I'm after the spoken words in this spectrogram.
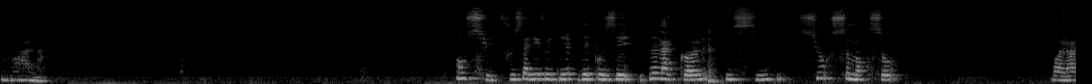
Voilà. Ensuite, vous allez venir déposer de la colle ici sur ce morceau. Voilà,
